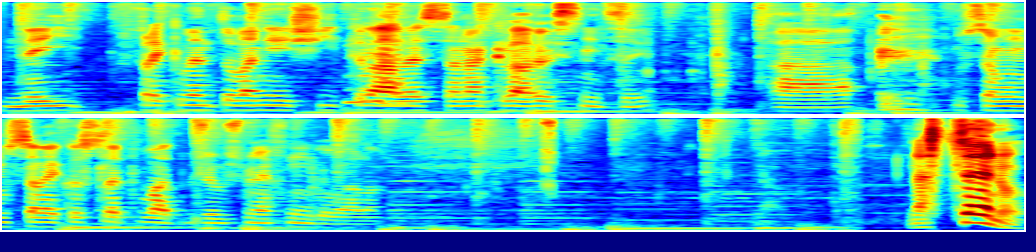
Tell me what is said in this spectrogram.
nejfrekventovanější klávesa na klávesnici a už jsem ho musel jako slepovat, protože už mi nefungovalo. Na scénu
